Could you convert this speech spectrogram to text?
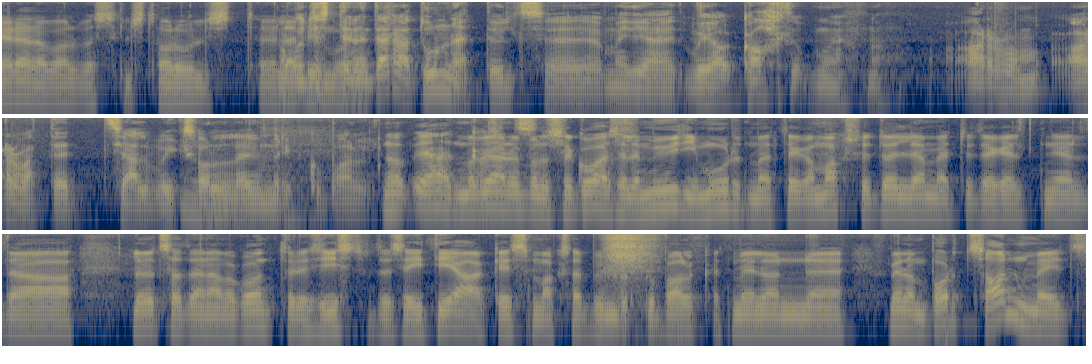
järelevalves sellist olulist. kuidas te need ära tunnete üldse, ma ei tea, või kaht-, noh arvam-, arvate, et seal võiks mm. olla ümbrikupalk? nojah, et ma pean võib-olla selle kohe selle müüdi murdma, et ega Maksu- ja Tolliamet ju tegelikult nii-öelda Lõõtsa tänava kontoris istudes ei tea, kes maksab ümbrikupalka, et meil on, meil on ports andmeid,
